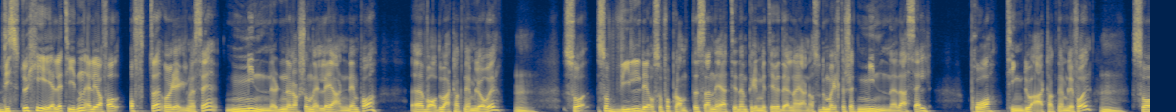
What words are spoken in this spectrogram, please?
hvis du hele tiden, eller iallfall ofte og regelmessig, minner den rasjonelle hjernen din på eh, hva du er takknemlig over, Mm. så, så vil det også forplante seg ned til den primitive delen av hjernen. Altså, du må rett og slett minne deg selv på ting du er takknemlig for, Mm. så,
